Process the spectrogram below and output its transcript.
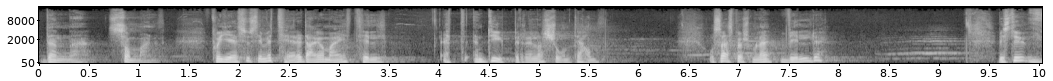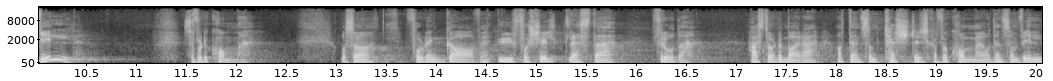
denne sommeren. For Jesus inviterer deg og meg til et, en dypere relasjon til han. Og så er spørsmålet vil du. Hvis du vil, så får du komme. Og så får du en gave. Uforskyldt, leste Frode. Her står det bare at den som tørster, skal få komme, og den som vil,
